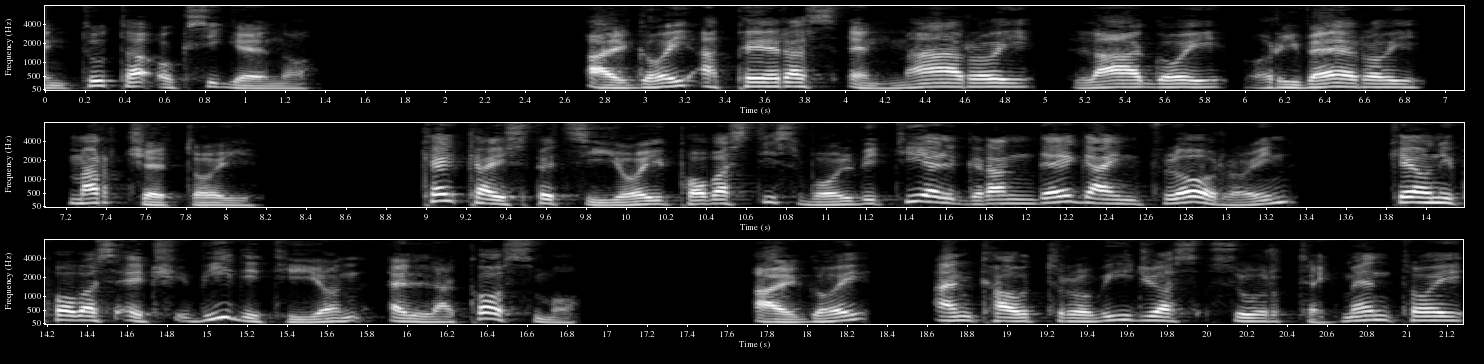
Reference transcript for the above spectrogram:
entuta oxigeno. Algoi aperas en maroi, lagoi, riveroi, Marcetoi. Quelcae spezioi povas disvolvi tiel grandegain floroin, che oni povas ec vidi tion el la cosmo. Algoi ancau trovigas sur tegmentoi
